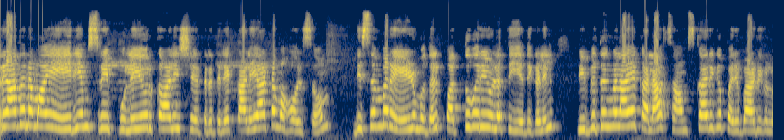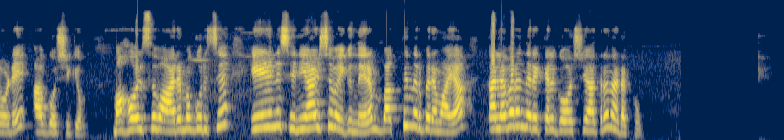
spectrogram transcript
പുരാതനമായ ഏരിയം ശ്രീ പുലയൂർക്കാളി ക്ഷേത്രത്തിലെ കളിയാട്ട മഹോത്സവം ഡിസംബർ ഏഴ് മുതൽ പത്തു വരെയുള്ള തീയതികളിൽ വിവിധങ്ങളായ കലാ സാംസ്കാരിക പരിപാടികളോടെ ആഘോഷിക്കും. മഹോത്സവ ആരംഭം കുറിച്ച് ഏഴിന് ശനിയാഴ്ച വൈകുന്നേരം ഭക്തി നിർഭരമായ കലവറ നിരക്കൽ ഘോഷയാത്ര നടക്കും.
